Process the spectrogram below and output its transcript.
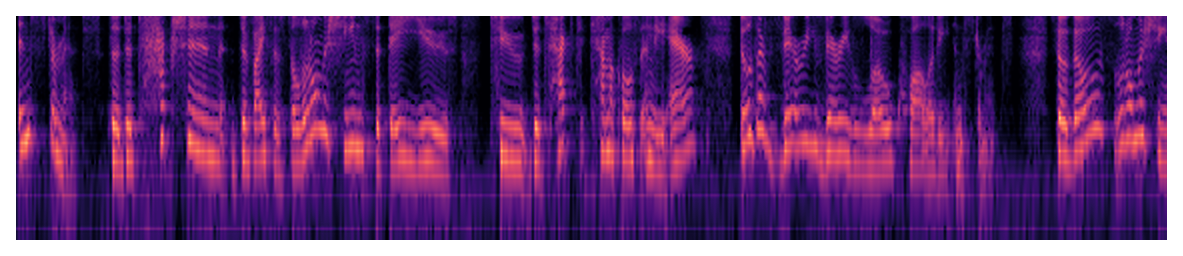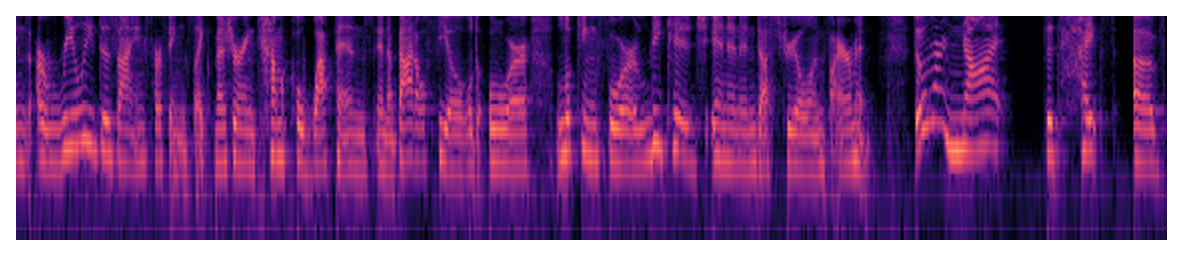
instruments, the detection devices, the little machines that they use to detect chemicals in the air, those are very, very low quality instruments. So those little machines are really designed for things like measuring chemical weapons in a battlefield or looking for leakage in an industrial environment. Those are not the types of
